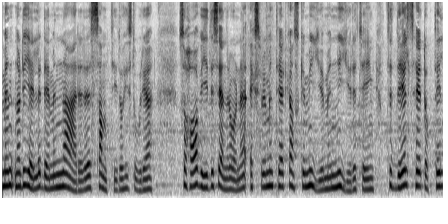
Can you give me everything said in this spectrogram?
men når det gjelder det med nærere samtid og historie, så har vi de senere årene eksperimentert ganske mye med nyere ting. Til dels helt opp til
